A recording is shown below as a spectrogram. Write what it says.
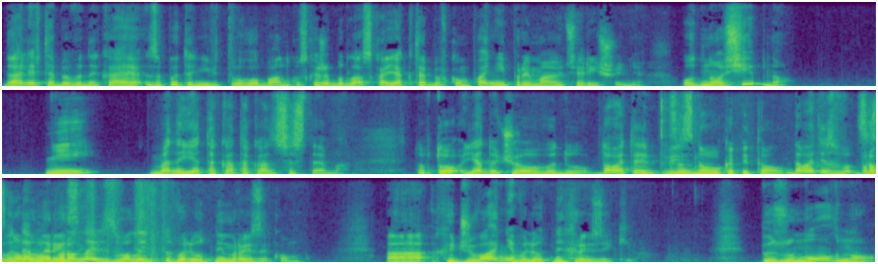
Далі в тебе виникає запитання від твого банку. Скажи, будь ласка, а як в тебе в компанії приймаються рішення? Одноосібно? Ні. В мене є така така система. Тобто, я до чого веду? Давайте це знову капітал. Давайте проведемо паралель з валютним ризиком. Хеджування валютних ризиків. Безумовно,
